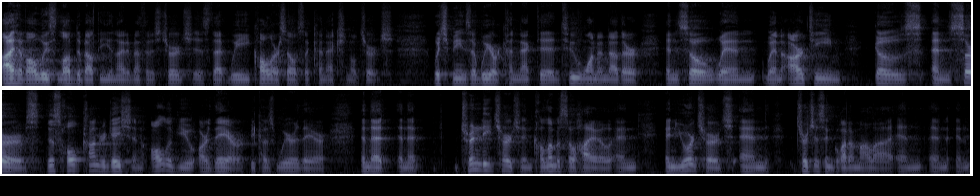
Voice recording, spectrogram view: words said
I have always loved about the United Methodist Church is that we call ourselves a connectional church, which means that we are connected to one another. And so when when our team goes and serves, this whole congregation, all of you are there because we're there, and that and that Trinity Church in Columbus, Ohio, and and your church and churches in Guatemala and, and, and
